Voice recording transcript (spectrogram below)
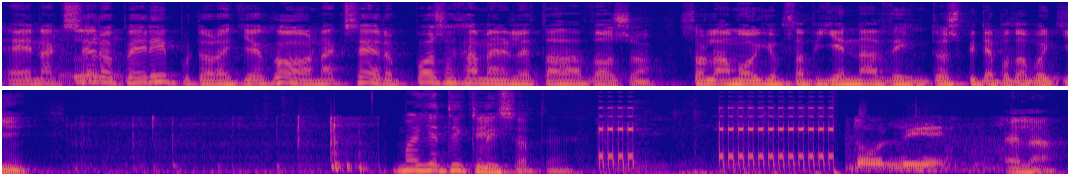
Ε, να ξέρω περίπου τώρα κι εγώ, να ξέρω πόσα χαμένα λεφτά θα δώσω στο λαμόγιο που θα πηγαίνει να δείχνει το σπίτι από εδώ από εκεί; Μα γιατί κλείσατε; Τόλι, Έλα.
